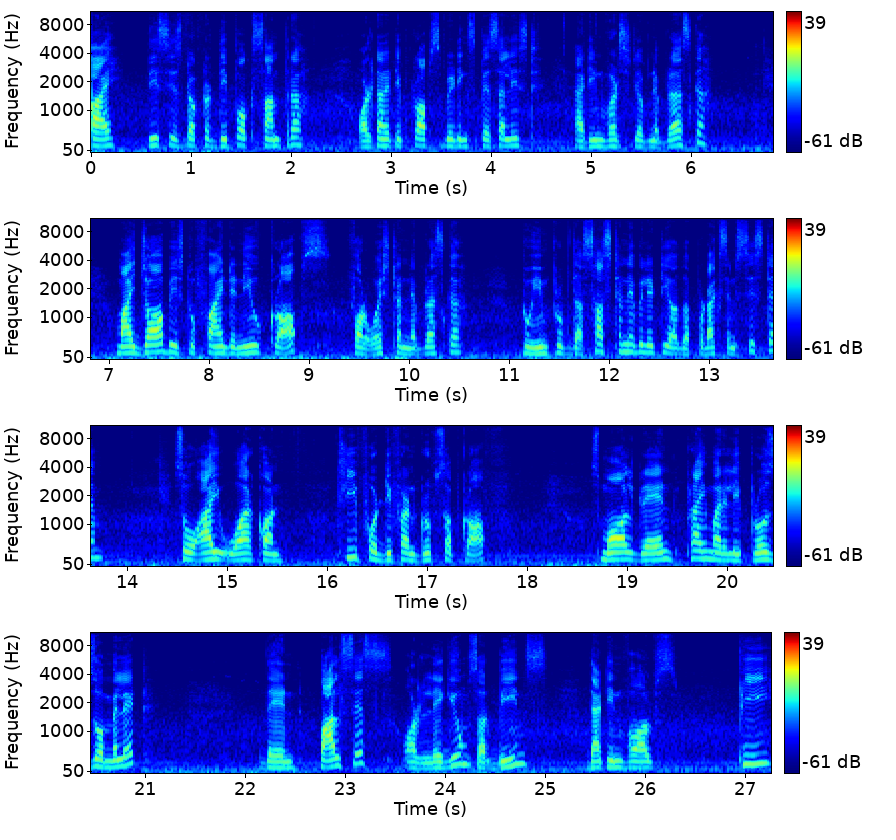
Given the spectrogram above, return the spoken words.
Hi, this is Dr. Deepak Santra, alternative crops breeding specialist at University of Nebraska. My job is to find new crops for western Nebraska to improve the sustainability of the production system. So I work on three, four different groups of crop. Small grain, primarily proso millet, then pulses or legumes or beans that involves pea,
